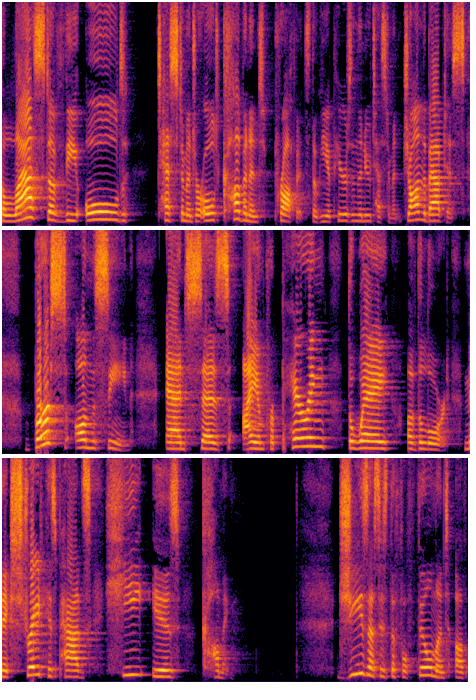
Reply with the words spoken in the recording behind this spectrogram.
the last of the old Testament or Old Covenant prophets, though he appears in the New Testament, John the Baptist, bursts on the scene and says, I am preparing the way of the Lord. Make straight his paths. He is coming. Jesus is the fulfillment of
